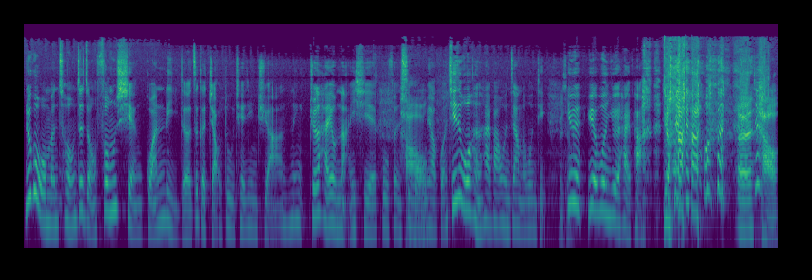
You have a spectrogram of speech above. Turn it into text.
如果我们从这种风险管理的这个角度切进去啊，你觉得还有哪一些部分是我们要关？其实我很害怕问这样的问题，因为越问越害怕。呃，好，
